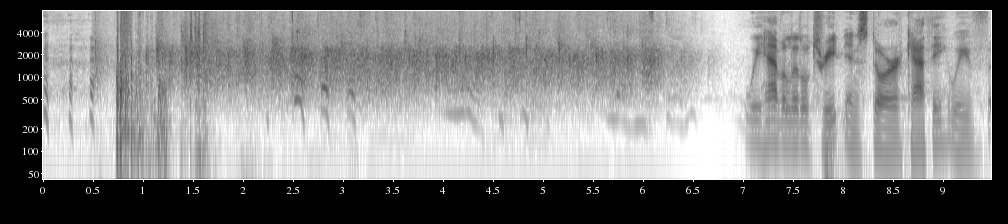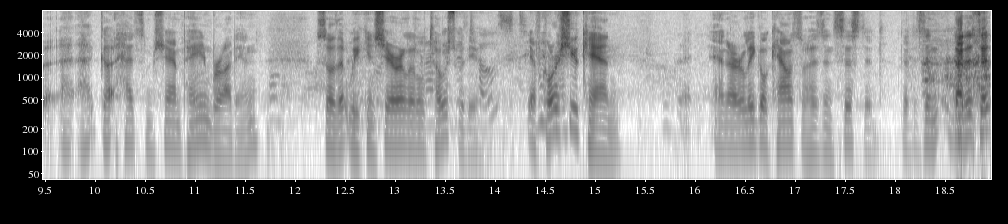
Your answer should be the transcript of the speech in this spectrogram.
we have a little treat in store, Cathy. We've uh, got, had some champagne brought in so that we can share a little toast with you. Toast? of course you can and our legal counsel has insisted that it's in, that it's in,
